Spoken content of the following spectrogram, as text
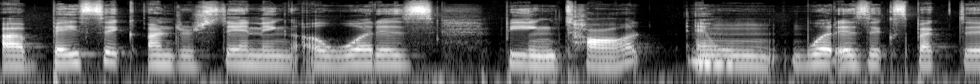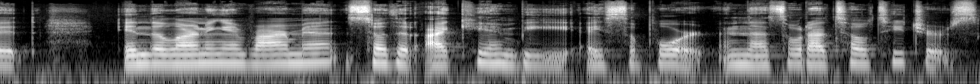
a basic understanding of what is being taught and mm-hmm. what is expected in the learning environment so that I can be a support. And that's what I tell teachers.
